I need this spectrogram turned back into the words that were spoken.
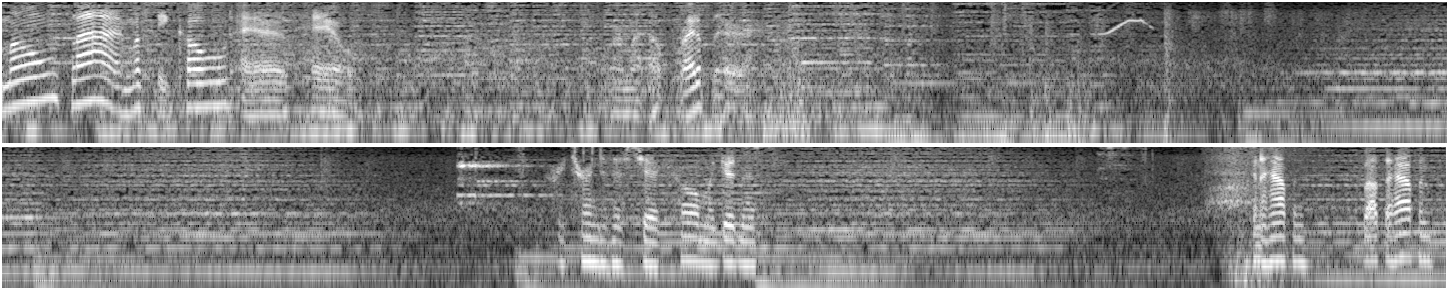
Come on, fly. Must be cold as hell. Where am I? Oh, right up there. Return to this chick. Oh my goodness. It's gonna happen. It's about to happen.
